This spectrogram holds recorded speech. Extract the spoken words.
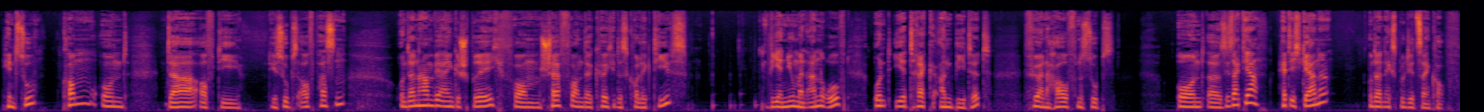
hinzukommen und da auf die, die Subs aufpassen. Und dann haben wir ein Gespräch vom Chef von der Kirche des Kollektivs, wie er Newman anruft und ihr Dreck anbietet für einen Haufen Subs. Und äh, sie sagt, ja, hätte ich gerne. Und dann explodiert sein Kopf.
